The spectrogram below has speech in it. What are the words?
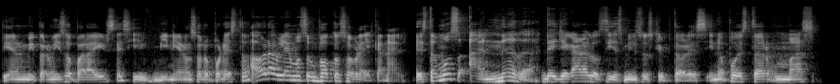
Tienen mi permiso para irse si vinieron solo por esto. Ahora hablemos un poco sobre el canal. Estamos a nada de llegar a los 10.000 suscriptores y no puedo estar más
